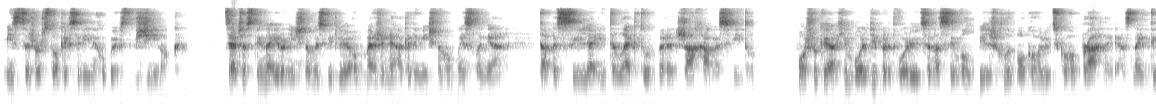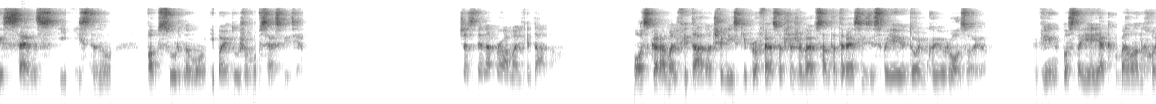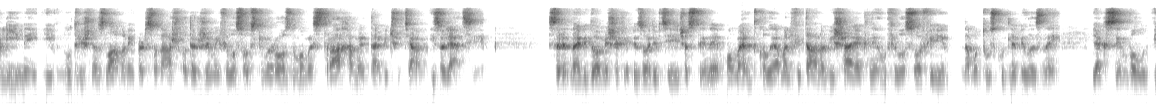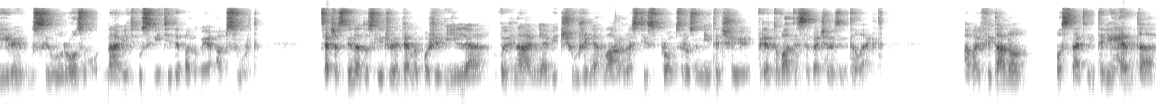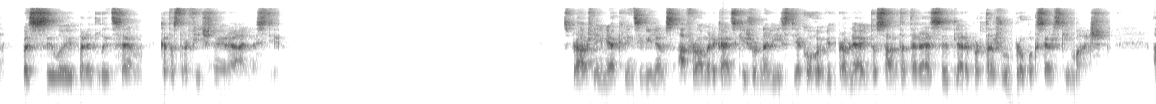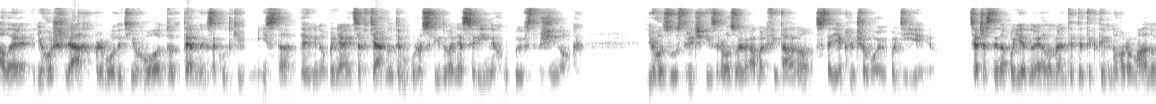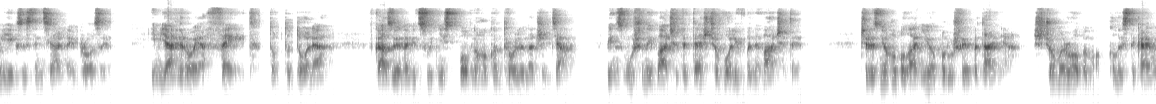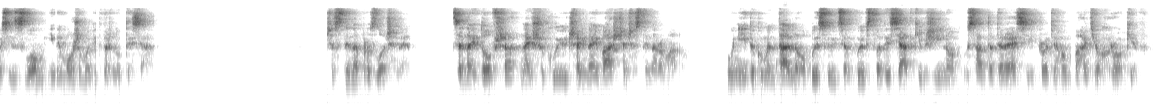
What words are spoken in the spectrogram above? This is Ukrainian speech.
місце жорстоких серійних убивств жінок. Ця частина іронічно висвітлює обмеження академічного мислення та безсилля інтелекту перед жахами світу. Пошуки Архімбольді перетворюються на символ більш глибокого людського прагнення знайти сенс і істину в абсурдному і байдужому всесвіті. Частина про Амальфітано. Оскар Амальфітано, чилійський професор, що живе в Санта-Тересі зі своєю донькою Розою. Він постає як меланхолійний і внутрішньо зламаний персонаж, одержимий філософськими роздумами, страхами та відчуттям ізоляції. Серед найвідоміших епізодів цієї частини момент, коли Амальфітано вішає книгу філософії на мотузку для білизни як символ віри у силу розуму, навіть у світі, де панує абсурд. Ця частина досліджує теми божевілля, вигнання, відчуження, марності, спроб зрозуміти чи врятувати себе через інтелект. Амальфітано постать інтелігента, безсилої перед лицем катастрофічної реальності. Справжнє ім'я Квінсі Вільямс афроамериканський журналіст, якого відправляють до Санта Тереси для репортажу про боксерський матч. Але його шлях приводить його до темних закутків міста, де він опиняється втягнутим у розслідування серійних убивств жінок. Його зустріч із Розою Амальфітано стає ключовою подією. Ця частина поєднує елементи детективного роману і екзистенціальної прози. Ім'я героя Фейт, тобто доля, вказує на відсутність повного контролю над життям. Він змушений бачити те, що волів би не бачити. Через нього Боланьо порушує питання, що ми робимо, коли стикаємось із злом і не можемо відвернутися. Частина про злочини це найдовша, найшокуюча і найважча частина роману. У ній документально описуються вбивства десятків жінок у Санта Тересі протягом багатьох років.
